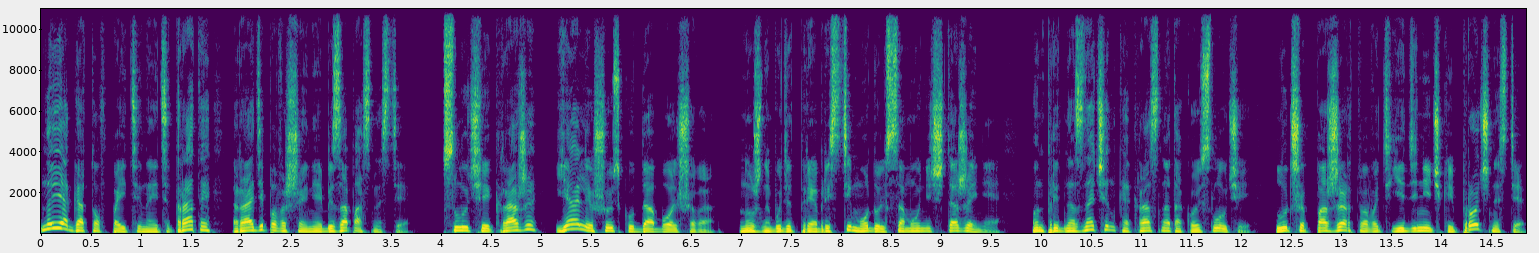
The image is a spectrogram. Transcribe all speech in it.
но я Нужно будет приобрести модуль самоуничтожения. Он предназначен как раз на такой случай. Лучше пожертвовать единичкой прочности,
